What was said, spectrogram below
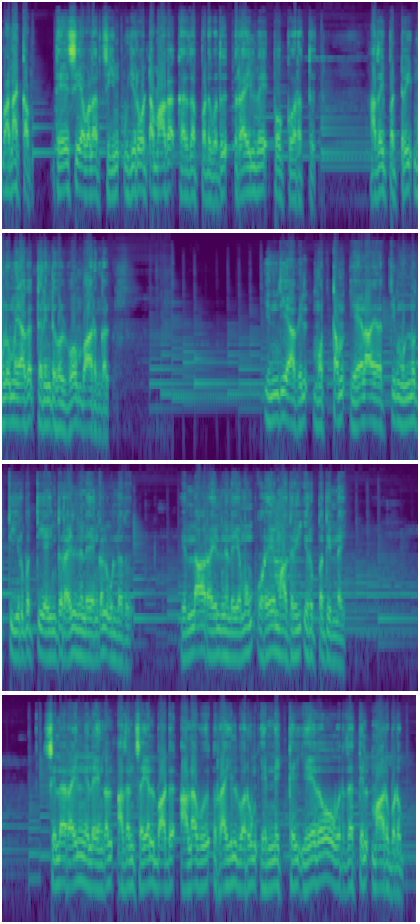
வணக்கம். தேசிய வளர்ச்சியின் உயிரோட்டமாக கருதப்படுவது ரயில்வே போக்குவரத்து. அதை பற்றி முழுமையாக தெரிந்து கொள்வோம் வாருங்கள். இந்தியாவில் மொத்தம் ஏழாயிரத்தி முன்னூற்றி இருபத்தி ஐந்து ரயில் நிலையங்கள் உள்ளது. எல்லா ரயில் நிலையமும் ஒரே மாதிரி இருப்பதில்லை. சில ரயில் நிலையங்கள் அதன் செயல்பாடு அளவு ரயில் வரும் எண்ணிக்கை ஏதோ ஒரு விதத்தில் மாறுபடும்.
